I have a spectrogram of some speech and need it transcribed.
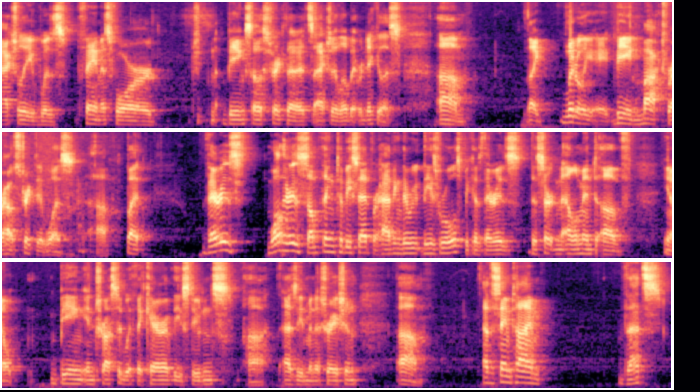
actually was famous for being so strict that it's actually a little bit ridiculous. Um, like literally being mocked for how strict it was. Uh, but there is while there is something to be said for having the, these rules because there is the certain element of you know being entrusted with the care of these students uh, as the administration um, at the same time that's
